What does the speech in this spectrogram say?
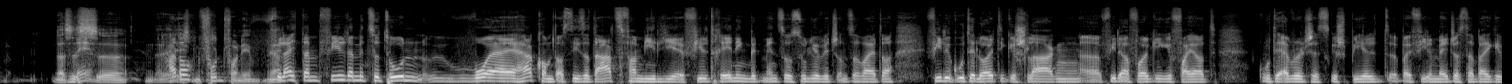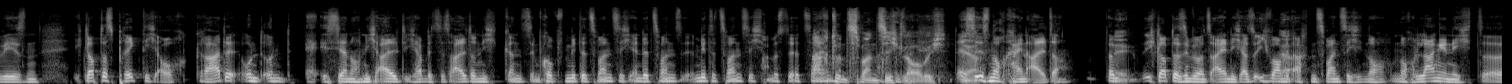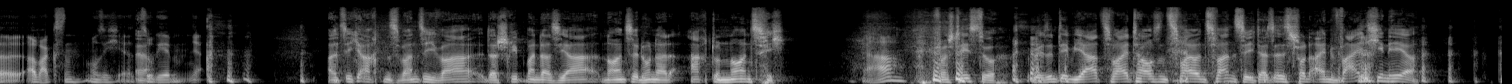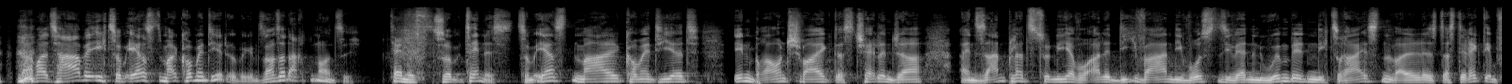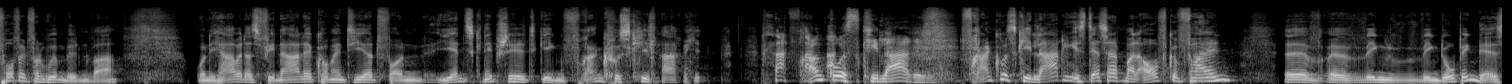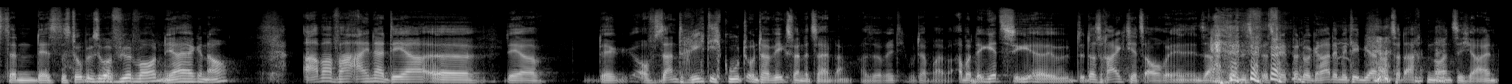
das nee. ist äh, Hat echt ein Fund von ihm. Ja. Vielleicht dann viel damit zu tun, wo er herkommt, aus dieser Darts-Familie. Viel Training mit Menzo Suljovic und so weiter. Viele gute Leute geschlagen, äh, viele Erfolge gefeiert gute Averages gespielt, äh, bei vielen Majors dabei gewesen. Ich glaube, das prägt dich auch gerade und und er ist ja noch nicht alt. Ich habe jetzt das Alter nicht ganz im Kopf. Mitte 20, Ende 20, Mitte 20 müsste jetzt sein. 28, glaube ich. Es ja. ist noch kein Alter. Da, nee. Ich glaube, da sind wir uns einig. Also ich war ja. mit 28 noch noch lange nicht äh, erwachsen, muss ich äh, ja. zugeben. Ja. Als ich 28 war, da schrieb man das Jahr 1998. Ja. Verstehst du? Wir sind im Jahr 2022. Das ist schon ein Weilchen her. Damals habe ich zum ersten Mal kommentiert übrigens, 1998. Tennis. Zum Tennis. Zum ersten Mal kommentiert in Braunschweig das Challenger, ein Sandplatzturnier, wo alle die waren, die wussten, sie werden in Wimbledon nichts reißen, weil es das direkt im Vorfeld von Wimbledon war. Und ich habe das Finale kommentiert von Jens Knipschild gegen Franco Skilari. Franco Skilari. Franco Skilari ist deshalb mal aufgefallen, äh, äh, wegen, wegen Doping. Der ist dann, der ist des Dopings überführt worden. Ja, ja, genau. Aber war einer, der, äh, der, der auf Sand richtig gut unterwegs war eine Zeit lang. Also richtig gut dabei war. Aber jetzt, äh, das reicht jetzt auch in Sachen Tennis. Das fällt mir nur gerade mit dem Jahr 1998 ein.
